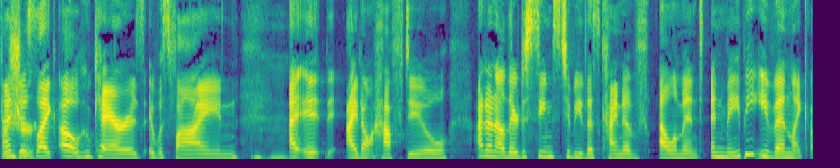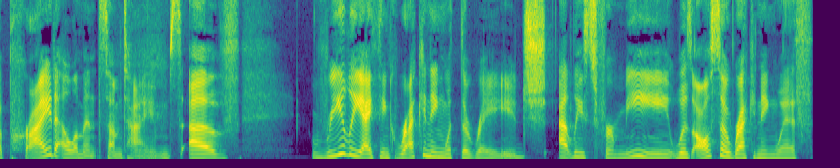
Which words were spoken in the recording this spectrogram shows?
and sure. just like, oh, who cares? It was fine. Mm-hmm. I it I don't have to. I don't know. There just seems to be this kind of element, and maybe even like a pride element sometimes of really, I think reckoning with the rage, at least for me, was also reckoning with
